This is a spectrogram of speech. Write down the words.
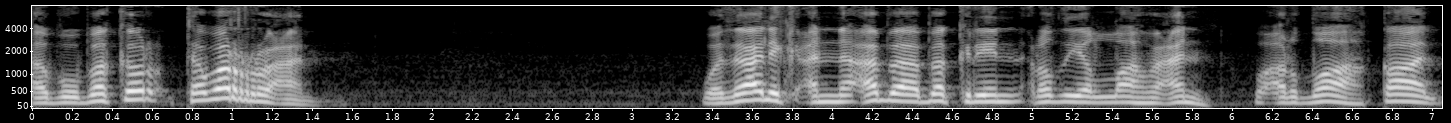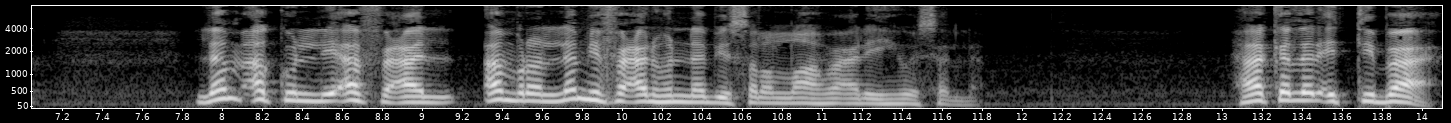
أبو بكر تورعا. وذلك أن أبا بكر رضي الله عنه وأرضاه قال لم أكن لأفعل امرا لم يفعله النبي صلى الله عليه وسلم. هكذا الاتباع.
